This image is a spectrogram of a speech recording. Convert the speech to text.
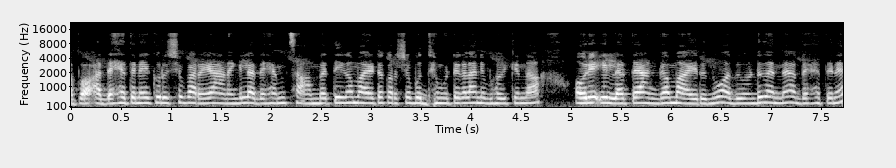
അപ്പോൾ അദ്ദേഹത്തിനെ കുറിച്ച് പറയുകയാണെങ്കിൽ അദ്ദേഹം സാമ്പത്തികമായിട്ട് കുറച്ച് ബുദ്ധിമുട്ടുകൾ അനുഭവിക്കുന്ന ഒരു ഇല്ലത്തെ അംഗമായിരുന്നു. അതുകൊണ്ട് തന്നെ അദ്ദേഹത്തിന്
